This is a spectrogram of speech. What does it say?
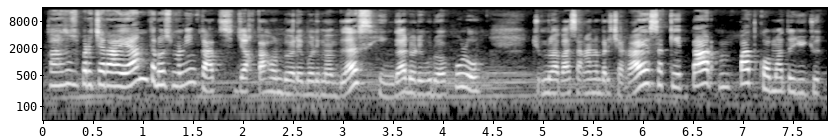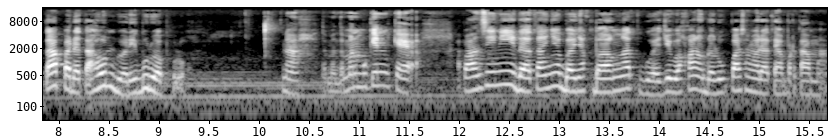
Kasus perceraian terus meningkat sejak tahun 2015 hingga 2020. Jumlah pasangan bercerai sekitar 4,7 juta pada tahun 2020. Nah, teman-teman mungkin kayak apaan sih ini datanya banyak banget. Gue aja bahkan udah lupa sama data yang pertama.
